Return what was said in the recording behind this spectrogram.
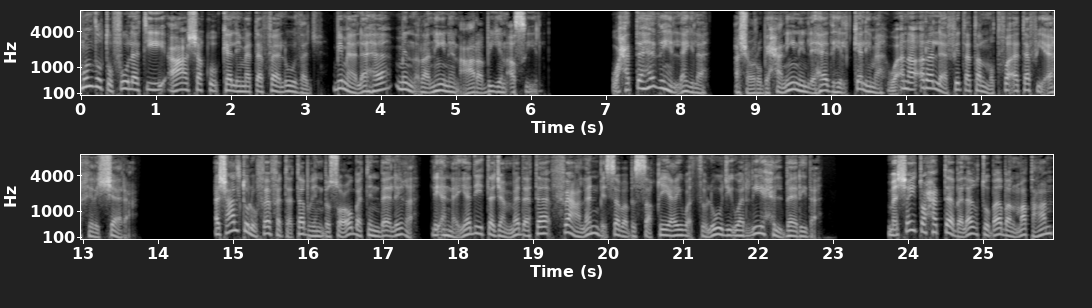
منذ طفولتي أعشق كلمة فالوذج بما لها من رنين عربي أصيل. وحتى هذه الليلة أشعر بحنين لهذه الكلمة وأنا أرى اللافتة المطفأة في آخر الشارع. أشعلت لفافة تبغ بصعوبة بالغة لأن يدي تجمدتا فعلا بسبب الصقيع والثلوج والريح الباردة. مشيت حتى بلغت باب المطعم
